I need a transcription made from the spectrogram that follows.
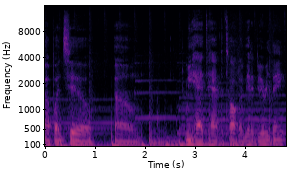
up until um, we had to have the talk, like we had to do everything.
